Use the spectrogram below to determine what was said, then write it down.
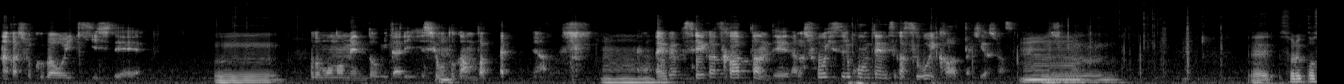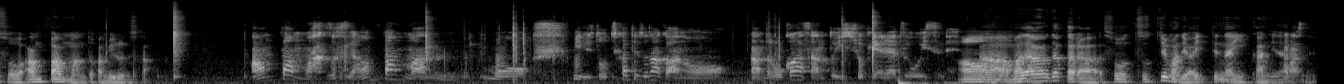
なんか職場を行き来してうーん子供の面倒見たり仕事頑張ったりみたいな、うん。だいぶやっぱ生活変わったんでなんか消費するコンテンツがすごい変わった気がします。ううーん。えそれこそアンパンマンとか見るんですか？アンパンマン そうですね。アンパンマンも見るとどっちかというとなんかあのなんだろうお母さんと一緒系のやつが多いですね。あああまだだからそうそっちまでは行ってない感じなんですね。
